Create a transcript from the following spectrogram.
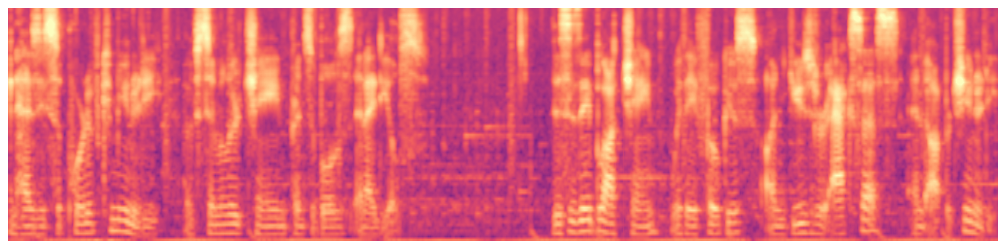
and has a supportive community of similar chain principles and ideals. This is a blockchain with a focus on user access and opportunity.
